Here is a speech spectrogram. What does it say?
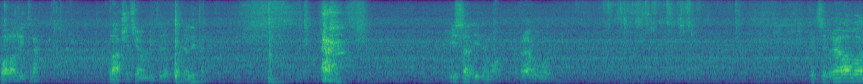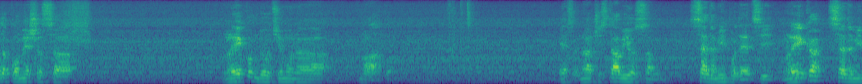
Pola litra. Lakše će vam biti da podelite. I sad idemo vrelu vodu. Kad se vrela voda pomeša sa mlekom, doćemo na mlako. E sad, znači, stavio sam 7,5 deci mleka, 7,5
